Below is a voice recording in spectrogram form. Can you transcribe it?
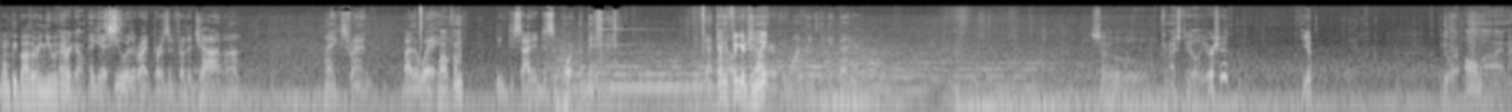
won't be bothering you again. There we go. I guess you were the right person for the job, huh? Thanks, friend. By the way, Welcome. We've decided to support the Minutemen. got to Kinda figured you might. If we want things to get better. So, can I steal your shit? Yep. You are all mine.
